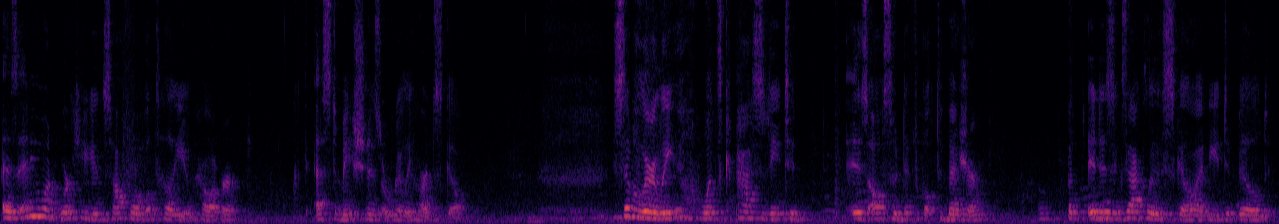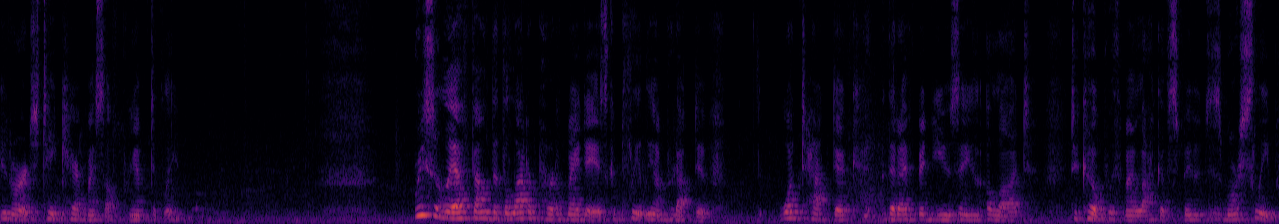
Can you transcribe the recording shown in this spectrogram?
As anyone working in software will tell you, however, estimation is a really hard skill. Similarly, one's capacity to is also difficult to measure, but it is exactly the skill I need to build in order to take care of myself preemptively. Recently, I've found that the latter part of my day is completely unproductive one tactic that I've been using a lot to cope with my lack of spoons is more sleep.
